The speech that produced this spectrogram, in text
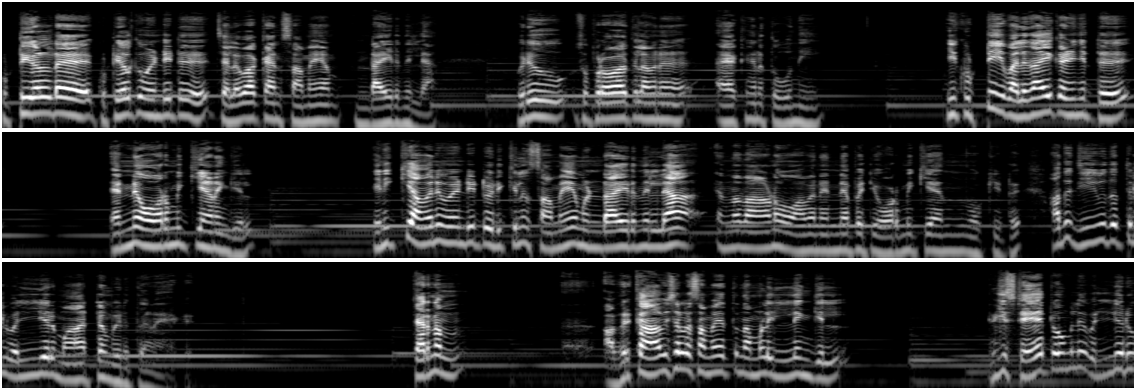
കുട്ടികളുടെ കുട്ടികൾക്ക് വേണ്ടിയിട്ട് ചിലവാക്കാൻ സമയം ഉണ്ടായിരുന്നില്ല. ഒരു സുപ്രഭാതത്തിൽ അവന് അയാൾക്കിങ്ങനെ തോന്നി. ഈ കുട്ടി വലുതായി കഴിഞ്ഞിട്ട് എന്നെ ഓർമ്മിക്കുകയാണെങ്കിൽ എനിക്ക് അവന് വേണ്ടിയിട്ട് ഒരിക്കലും സമയമുണ്ടായിരുന്നില്ല എന്നതാണോ അവൻ എന്നെ പറ്റി ഓർമ്മിക്കുക എന്ന് നോക്കിയിട്ട് അത് ജീവിതത്തിൽ വലിയൊരു മാറ്റം വരുത്തുകയാണ് അയാൾക്ക്. കാരണം അവർക്ക് ആവശ്യമുള്ള സമയത്ത് നമ്മളില്ലെങ്കിൽ എനിക്ക് സ്റ്റേ അറ്റ് ഹോമിൽ വലിയൊരു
